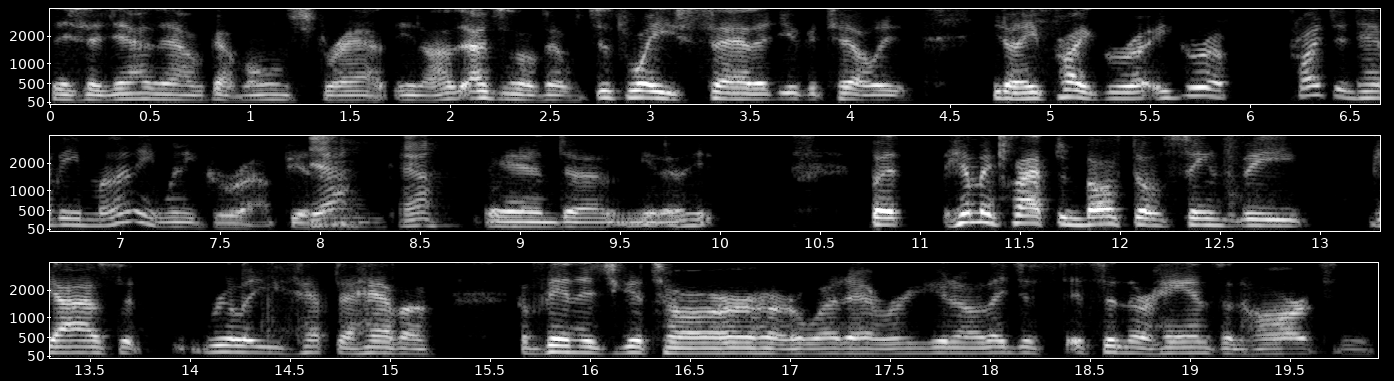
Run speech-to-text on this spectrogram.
he said, "Yeah, now I've got my own Strat." You know, I, I just thought that was just the way he said it. You could tell he, you know, he probably grew up. He grew up probably didn't have any money when he grew up. You know? Yeah, yeah. and uh, you know, he, but him and Clapton both don't seem to be guys that really have to have a, a vintage guitar or whatever. You know, they just it's in their hands and hearts, and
